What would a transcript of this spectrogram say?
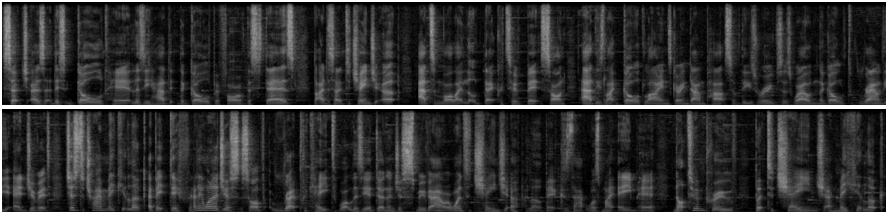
such as this gold here. Lizzie had the gold before of the stairs, but I decided to change it up, add some more like little decorative bits on, add these like gold lines going down parts of these roofs as well, and the gold round the edge of it, just to try and make it look a bit different. I didn't want to just sort of replicate what Lizzie had done and just smooth it out. I wanted to change it up a little bit because that was my aim here. Not to improve, but to change and make it look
